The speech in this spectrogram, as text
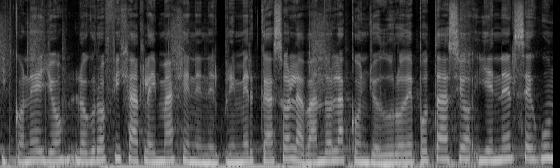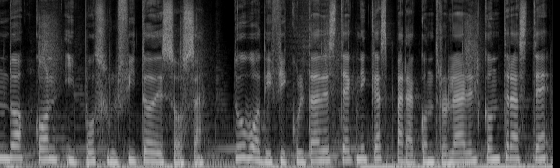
y con ello logró fijar la imagen en el primer caso lavándola con yoduro de potasio y en el segundo con hiposulfito de sosa. Tuvo dificultades técnicas para controlar el contraste,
